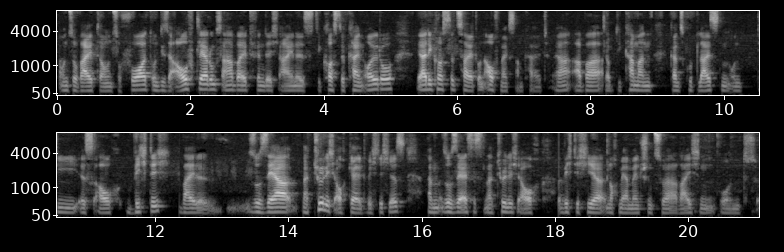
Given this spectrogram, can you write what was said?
und so weiter und so fort. Und diese Aufklärungsarbeit, finde ich, eines, die kostet kein Euro, ja, die kostet Zeit und Aufmerksamkeit. Ja, aber ich glaube, die kann man ganz gut leisten und die ist auch wichtig, weil so sehr natürlich auch Geld wichtig ist, ähm, so sehr ist es natürlich auch wichtig, hier noch mehr Menschen zu erreichen und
